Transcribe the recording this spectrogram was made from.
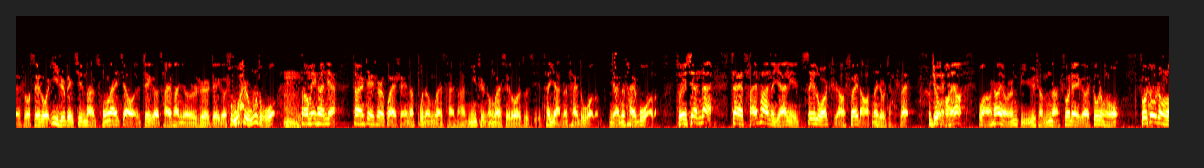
怨说 C 罗一直被侵犯，从来叫这个裁判就是这个熟视无睹，嗯，当没看见。但是这事儿怪谁呢？不能怪裁判，你只能怪 C 罗自己，他演的太多了，演的太过了。所以现在在裁判的眼里，C 罗只要摔倒那就是假摔，就好像网上有人比喻什么呢？说这个周正龙，说周正龙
